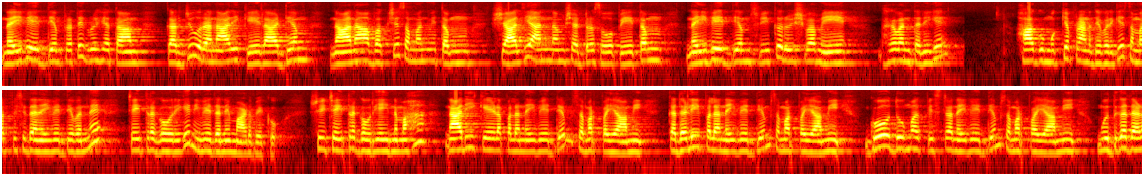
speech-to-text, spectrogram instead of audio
ನೈವೇದ್ಯಂ ಪ್ರತಿಗೃಹ್ಯತಾಂ ಖರ್ಜೂರನಾರಿಕೇಳಾಢ್ಯಂ ನಾನಾಭಕ್ಷ್ಯ ಸಮನ್ವಿತಂ ಶಾಲ್ಯ ಅನ್ನಂ ಷಡ್ರಸೋಪೇತಂ ನೈವೇದ್ಯಂ ಸ್ವೀಕರಿಸುವ ಮೇ ಭಗವಂತನಿಗೆ ಹಾಗೂ ಮುಖ್ಯ ಪ್ರಾಣದೇವರಿಗೆ ಸಮರ್ಪಿಸಿದ ನೈವೇದ್ಯವನ್ನೇ ಚೈತ್ರಗೌರಿಗೆ ನಿವೇದನೆ ಮಾಡಬೇಕು. ಶ್ರೀ ಚೈತ್ರ ಗೌರಿಯೈ ನಮಃ. ನಾರಿಕೇಳಫಲ ನೈವೇದ್ಯಂ ಸಮರ್ಪಯಾಮಿ. ಕದಳೀಫಲ ನೈವೇದ್ಯಂ ಸಮರ್ಪಯಾಮಿ. ಗೋಧೂಮಪಿಷ್ಟ ನೈವೇದ್ಯಂ ಸಮರ್ಪಯಾಮಿ. ಮುದ್ಗದಳ,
